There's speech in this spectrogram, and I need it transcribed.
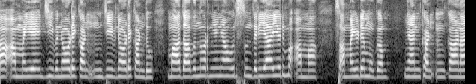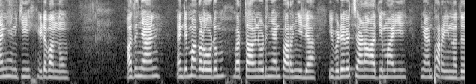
ആ അമ്മയെ ജീവനോടെ കൺ ജീവനോടെ കണ്ടു. മാതാവ് എന്ന് പറഞ്ഞു കഴിഞ്ഞാൽ ഒരു സുന്ദരിയായ ഒരു അമ്മ അമ്മയുടെ മുഖം ഞാൻ കാണാൻ എനിക്ക് ഇടവന്നു. അത് ഞാൻ എന്റെ മകളോടും ഭർത്താവിനോടും ഞാൻ പറഞ്ഞില്ല. ഇവിടെ വെച്ചാണ് ആദ്യമായി ഞാൻ പറയുന്നത്.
